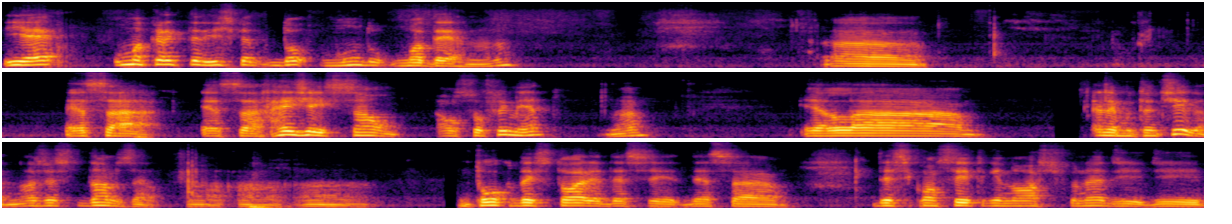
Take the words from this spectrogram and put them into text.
E é uma característica do mundo moderno, né? Ah, essa, essa rejeição ao sofrimento, né? ela, ela é muito antiga, nós já estudamos ela. Um pouco da história desse, dessa, desse conceito gnóstico né? de, de,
